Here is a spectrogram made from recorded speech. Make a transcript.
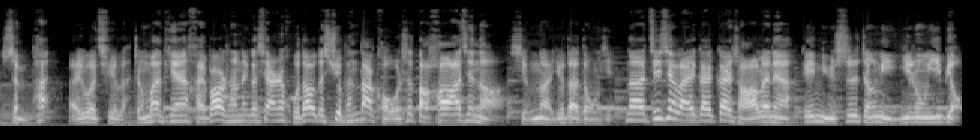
审判。哎呦我去了，整半天海报上那个吓人虎道的血盆大口是打哈欠呢。行啊，有点东西。那接下来该干啥了呢？给女尸整理仪容仪表。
